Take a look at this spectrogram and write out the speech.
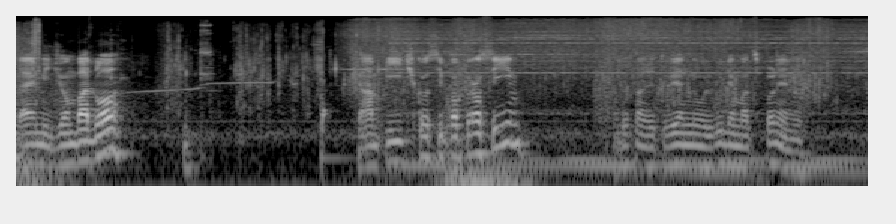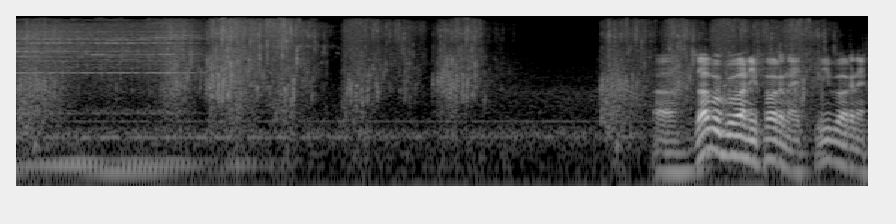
Daj mi džombadlo. Šampíčko si poprosím. Dúfam, že tu jednu už budem mať splnenú. Zabugovaný Fortnite, výborné.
